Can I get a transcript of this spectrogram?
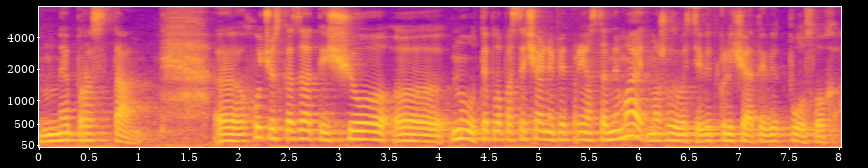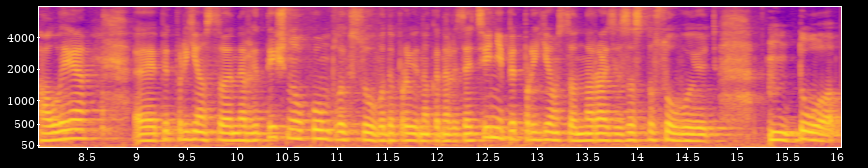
непроста. Е, Хочу сказати, що е, ну, теплопостачальні підприємства не мають можливості відключати від послуг, але е, підприємства енергетичного комплексу, водопровідно-каналізаційні підприємства наразі застосовують до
